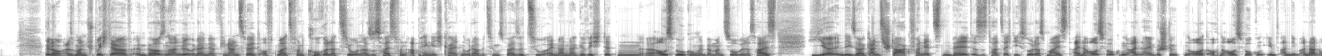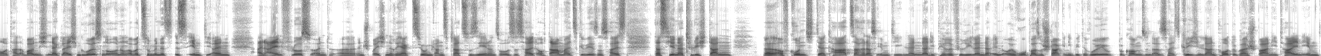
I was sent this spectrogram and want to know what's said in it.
Genau, also man spricht ja im Börsenhandel oder in der Finanzwelt oftmals von Korrelation, also das heißt von Abhängigkeiten oder beziehungsweise zueinander gerichteten äh, Auswirkungen, wenn man es so will. Das heißt, hier in dieser ganz stark vernetzten Welt ist es tatsächlich so, dass meist eine Auswirkung an einem bestimmten Ort auch eine Auswirkung eben an dem anderen Ort hat, aber nicht in der gleichen Größenordnung, aber zumindest ist eben die ein, ein Einfluss und äh, entsprechende Reaktion ganz klar zu sehen. Und so ist es halt auch damals gewesen. Das heißt, dass hier natürlich natürlich dann äh, aufgrund der Tatsache, dass eben die Länder, die Peripherieländer in Europa so stark in die Bedrohung bekommen sind, also das heißt Griechenland, Portugal, Spanien, Italien eben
